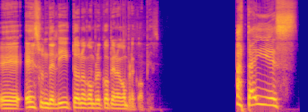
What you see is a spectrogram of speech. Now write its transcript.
eh, es un delito, no compre copias, no compre copias. Hasta ahí es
